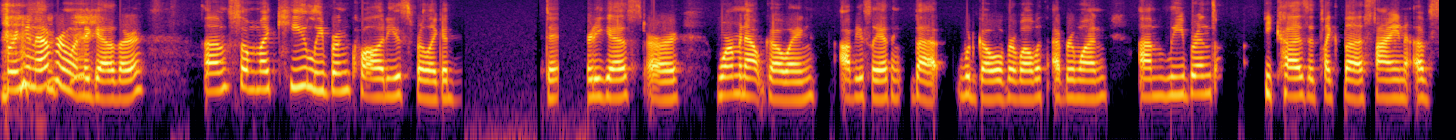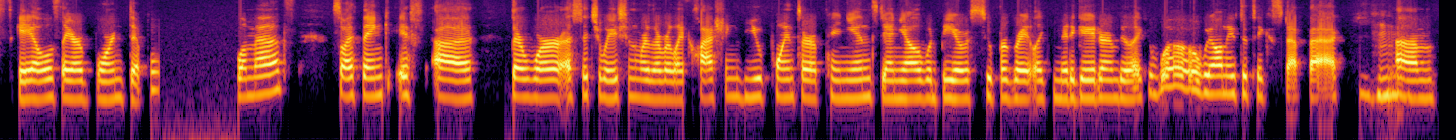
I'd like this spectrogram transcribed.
Bringing everyone together. Um, so my key Libran qualities for like a party guest are warm and outgoing. Obviously, I think that would go over well with everyone. Um, Librans, because it's like the sign of scales, they are born diplomats. So I think if uh, there were a situation where there were like clashing viewpoints or opinions, Danielle would be a super great like mitigator and be like, "Whoa, we all need to take a step back, Mhm. um,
